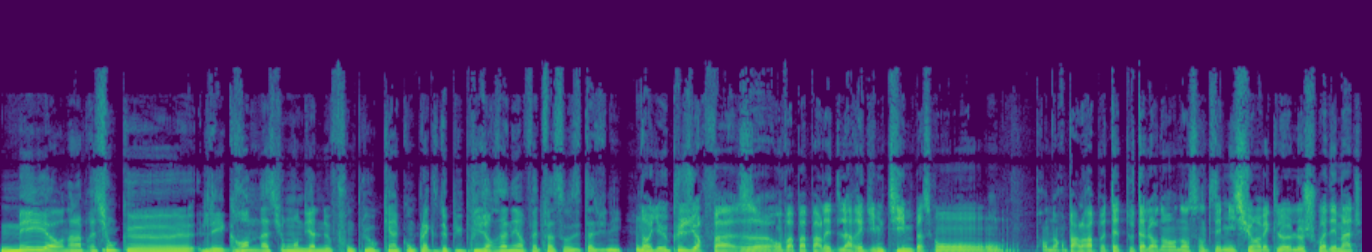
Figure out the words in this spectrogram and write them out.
mais euh, on a l'impression que les grandes nations mondiales ne font plus aucun complexe depuis plusieurs années en fait face aux États-Unis. Non, il y a eu plusieurs phases. Euh, On va pas parler de la Redeem Team parce qu'on on- en reparlera peut-être tout à l'heure dans, cette émission avec le, choix des matchs.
